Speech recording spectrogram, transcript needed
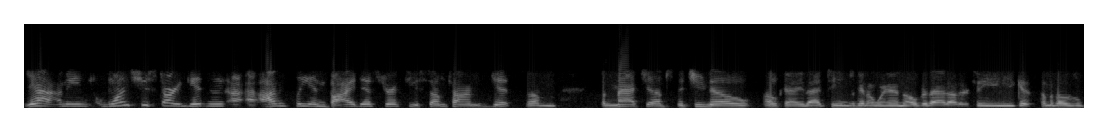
yeah, I mean, once you start getting, obviously in bi-district, you sometimes get some some matchups that you know, okay, that team's going to win over that other team. You get some of those,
